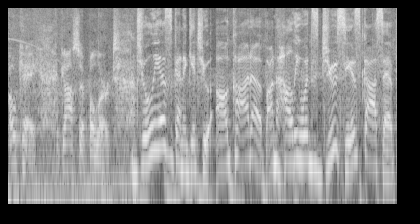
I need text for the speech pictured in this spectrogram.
Okay, gossip alert. Julia's gonna get you all caught up on Hollywood's juiciest gossip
